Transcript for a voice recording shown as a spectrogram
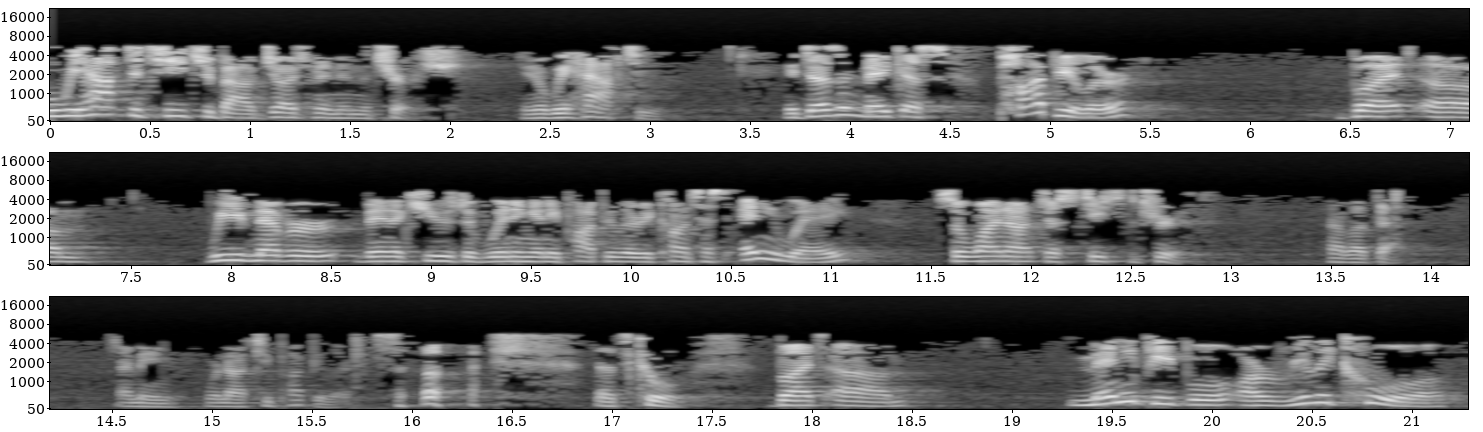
Well, we have to teach about judgment in the church. You know, we have to. It doesn't make us popular, but um, we've never been accused of winning any popularity contest anyway, so why not just teach the truth? How about that? I mean, we're not too popular. So that's cool. But um, many people are really cool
